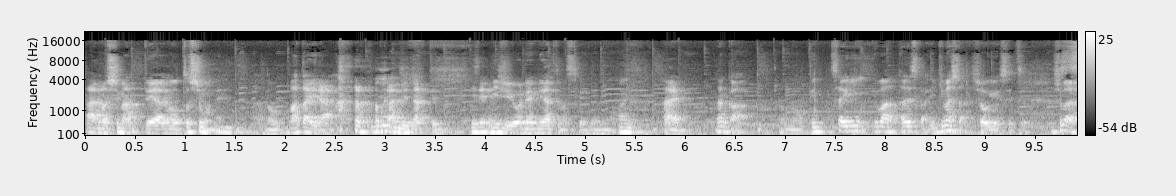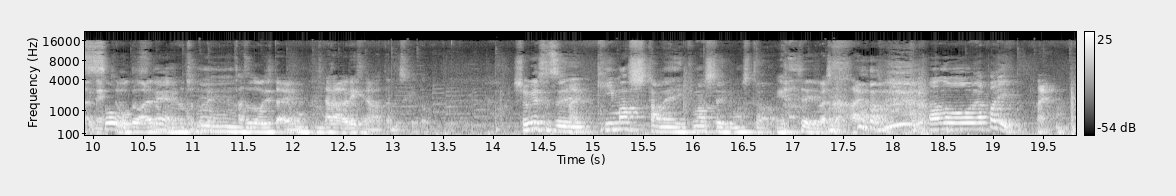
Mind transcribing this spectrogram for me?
あのしまってあの年もねあのまたいだ感じになって2024年になってますけれども、はい。はい、なんかあのい最近はあれですか？行きました？商業施設。しばらくねそうですね。僕はあれのちょっとね、うん。活動自体もなかなかできてなかったんですけど。商業施設はい。行きましたね。行きました行きました。行きました行きました。はい。あのやっぱりはい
